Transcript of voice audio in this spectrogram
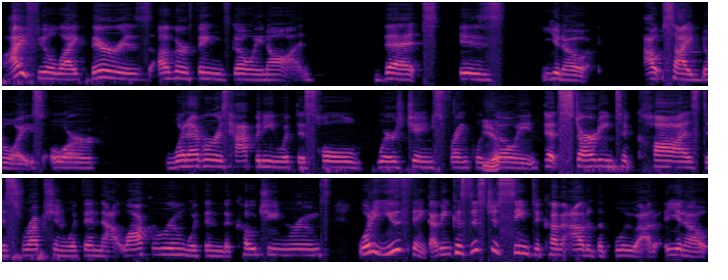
I feel like there is other things going on that is, you know, outside noise or whatever is happening with this whole where's James Franklin yep. going that's starting to cause disruption within that locker room, within the coaching rooms. What do you think? I mean, because this just seemed to come out of the blue, out of, you know,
